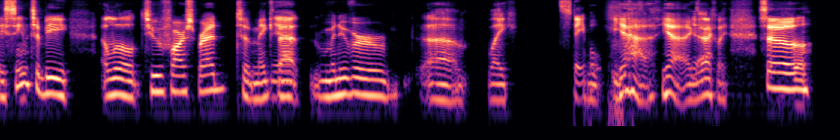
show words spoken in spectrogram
they seemed to be a little too far spread to make Yeah. that maneuver uh, like Staple. yeah, yeah, exactly. So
